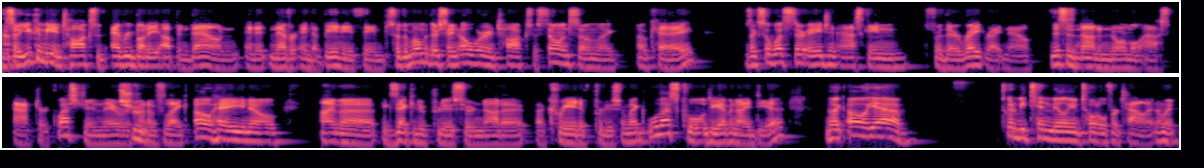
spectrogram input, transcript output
Yeah. So you can be in talks with everybody up and down and it never end up being anything. So the moment they're saying, oh, we're in talks with so and so, I'm like, okay. I was like, so what's their agent asking for their rate right now? This is not a normal ask actor question. They were sure. kind of like, oh, hey, you know, I'm a executive producer, not a, a, creative producer. I'm like, well, that's cool. Do you have an idea? They're like, oh yeah, it's going to be 10 million total for talent. And I went,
